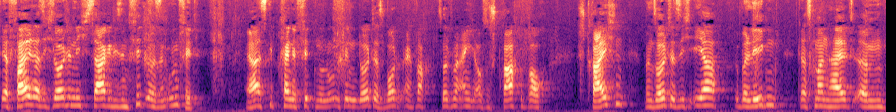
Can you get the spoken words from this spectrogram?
der Fall, dass ich Leute nicht sage, die sind fit oder sind unfit. Ja, es gibt keine fitten und unfitten Leute. Das Wort einfach sollte man eigentlich aus dem Sprachgebrauch streichen. Man sollte sich eher überlegen, dass man halt, ähm,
